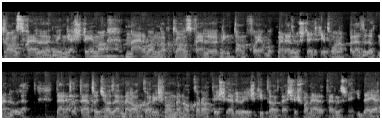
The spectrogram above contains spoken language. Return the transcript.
transfer learninges téma, már vannak transfer learning tanfolyamok, mert ez most egy-két hónappal ezelőtt menő lett. Tehát, tehát, hogyha az ember akar, és van benne akarat, és erő, és kitartás, és van erre természetesen ideje,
